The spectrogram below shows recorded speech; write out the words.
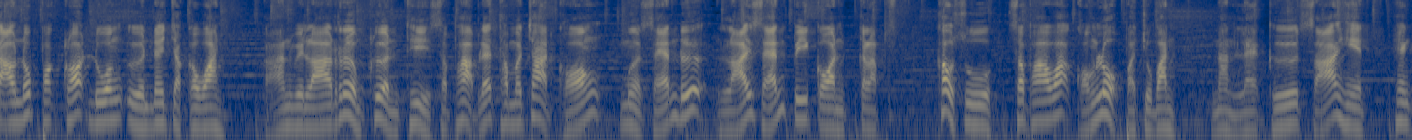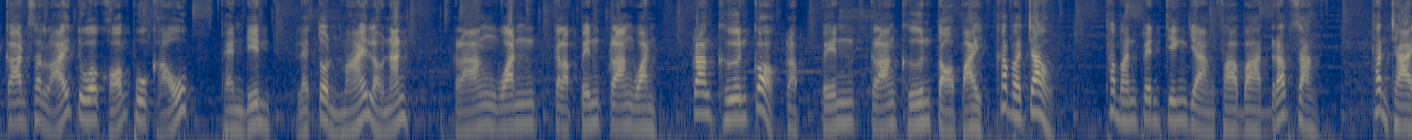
ดาวนพเคราะห์ดวงอื่นในจักรวาล การเวลาเริ่มเคลื่อนที่สภาพและธรรมชาติของเมื่อแสนหรือหลายแสนปีก่อนกลับ เข้าสู่สภาวะของโลกปัจจุบัน นั่นแหละคือสาเหตุแห่งการสลายตัวของภูเขา แผ่นดินและต้นไม้เหล่านั้น กลางวันกลับเป็นกลางวัน กลางคืนก็กลับเป็นกลางคืนต่อไปข้าพเจ้า ถ้ามันเป็นจริงอย่างฟาบาทรับสั่ง ท่านชาย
